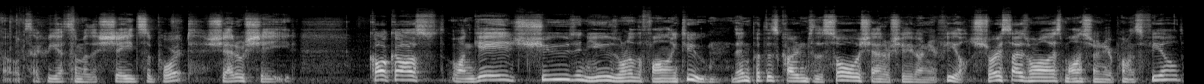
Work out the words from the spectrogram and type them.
Well, looks like we got some of the shade support. Shadow Shade. Call cost, one gauge, choose and use one of the following two. Then put this card into the soul of Shadow Shade on your field. Destroy size one or less monster on your opponent's field.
